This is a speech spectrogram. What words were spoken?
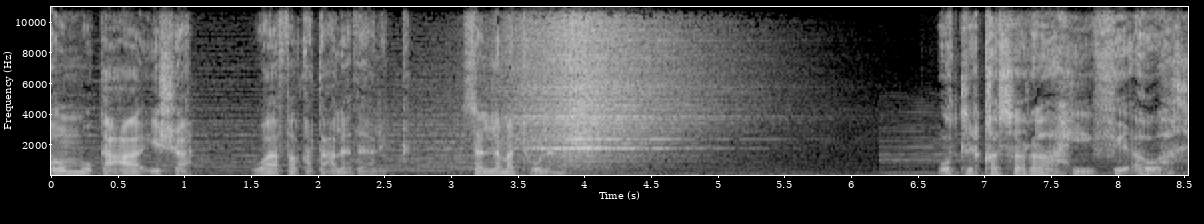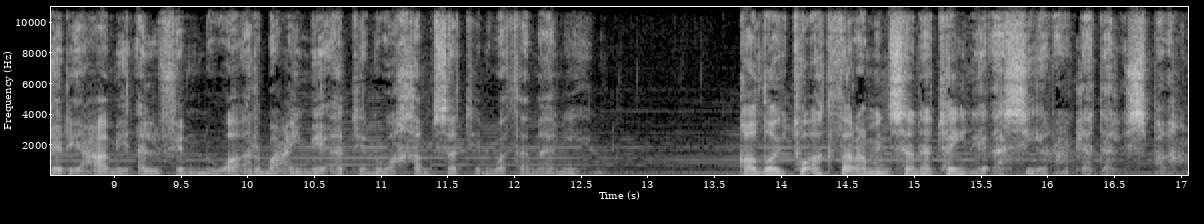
أمك عائشة وافقت على ذلك. سلمته لنا. أطلق سراحي في أواخر عام 1485 قضيت أكثر من سنتين أسيرا لدى الإسبان.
